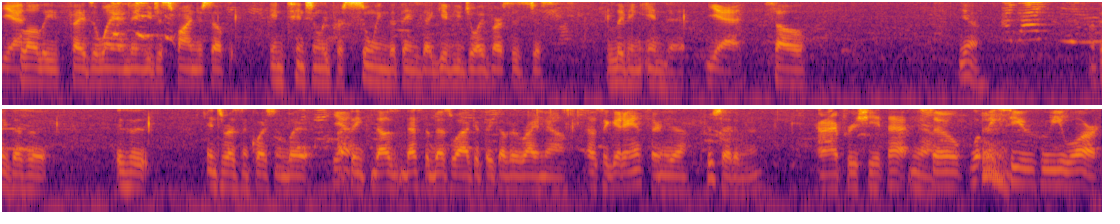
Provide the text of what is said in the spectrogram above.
Yeah. slowly fades away, and then you just find yourself intentionally pursuing the things that give you joy versus just living in that. yeah. So, yeah, I think that's a is a interesting question, but Yeah. I think that's that's the best way I could think of it right now. That was a good answer. Yeah, appreciate it, man. And I appreciate that. Yeah. So, what makes you who you are?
